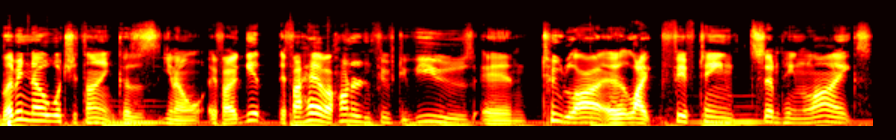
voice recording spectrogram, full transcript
let me know what you think because you know if i get if i have 150 views and two li- uh, like 15 17 likes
